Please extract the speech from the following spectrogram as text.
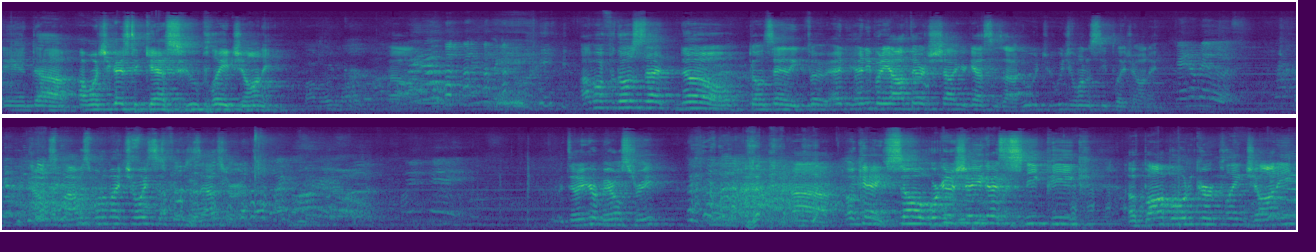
and uh, I want you guys to guess who played Johnny. How about for those that know, don't say anything. Anybody out there, shout your guesses out. Who would you, who would you want to see play Johnny? Daniel Day-Lewis. That was, that was one of my choices for the disaster. Did I hear Meryl Streep? Uh, okay, so we're going to show you guys a sneak peek of Bob Odenkirk playing Johnny. You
